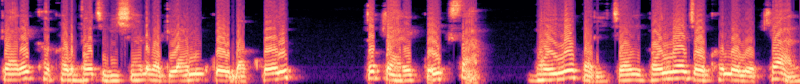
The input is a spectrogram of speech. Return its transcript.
ક્યારેક ખખડધજ વિશાળ વડલાની કોઈ બખોલ તો ક્યારેક કોઈક સાપ. ભયનો પરિચય, ભયના જોખમોનો ખ્યાલ,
